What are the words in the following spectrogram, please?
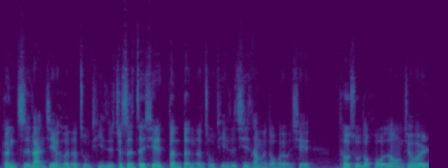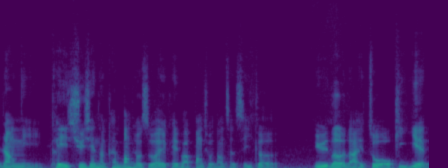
跟直男结合的主题日，就是这些等等的主题日，其实他们都会有一些特殊的活动，就会让你可以去现场看棒球之外，也可以把棒球当成是一个娱乐来做体验。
